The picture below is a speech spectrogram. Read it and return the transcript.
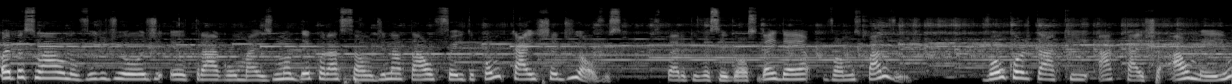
Oi pessoal, no vídeo de hoje eu trago mais uma decoração de Natal feito com caixa de ovos. Espero que você goste da ideia, vamos para o vídeo. Vou cortar aqui a caixa ao meio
